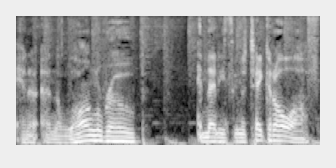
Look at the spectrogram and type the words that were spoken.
and a, and a long robe, and then he's going to take it all off.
